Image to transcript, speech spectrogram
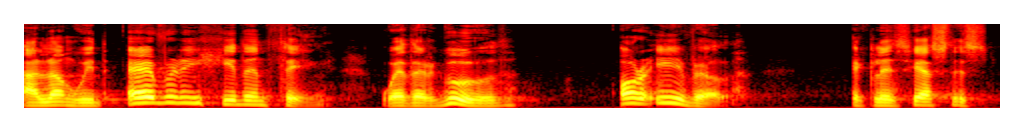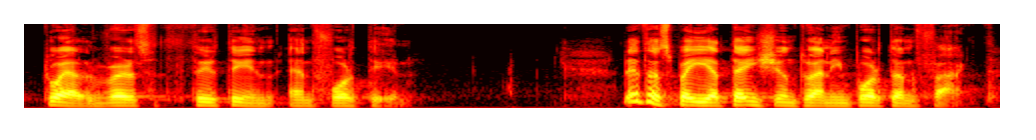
along with every hidden thing, whether good or evil. Ecclesiastes 12, verse 13 and 14. Let us pay attention to an important fact.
